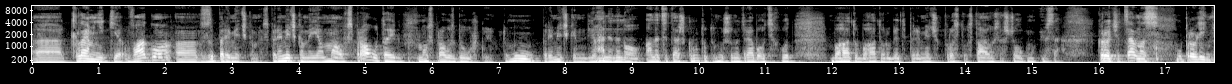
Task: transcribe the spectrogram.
Е, Клемніки Ваго е, з перемичками. З перемичками я мав справу, та як мав справу з БУшкою. Тому перемички для мене не ново. Але це теж круто, тому що не треба оцих от багато-багато робити перемичок. Просто вставився, щолкнув і все. Коротше, це в нас управління.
